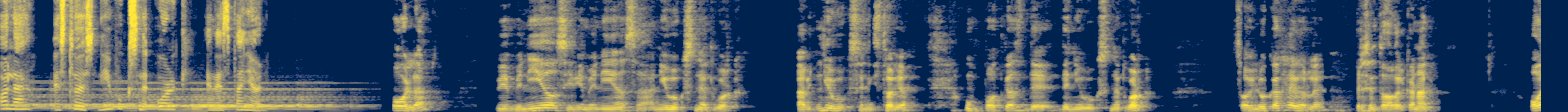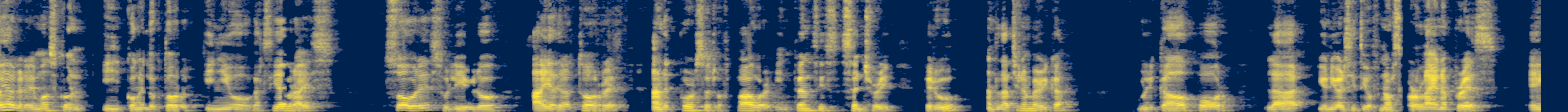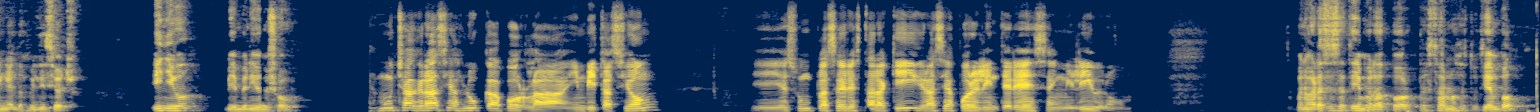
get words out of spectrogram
Hola, esto es New Books Network en español. Hola, bienvenidos y bienvenidas a New Books Network, a New Books en Historia, un podcast de, The New Books Network. Soy Lucas Heberle, presentador del canal. Hoy hablaremos con, con el doctor Íñigo García Bryce sobre su libro Aya de la Torre and the Pursuit of Power in 20th Century Peru and Latin America, publicado por la University of North Carolina Press en el 2018. Íñigo, bienvenido al show. Muchas gracias, Luca, por la invitación. Y es un placer estar aquí. Gracias por el interés en mi libro. Bueno, gracias a ti, en verdad, por prestarnos de tu tiempo.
